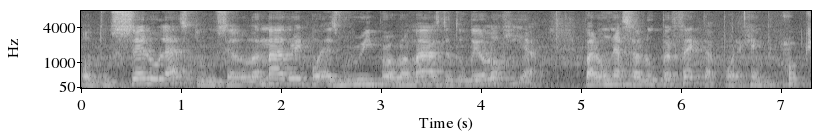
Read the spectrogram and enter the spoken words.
o tus células, tu célula madre, y puedes reprogramar hasta tu biología para una salud perfecta, por ejemplo. Ok,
